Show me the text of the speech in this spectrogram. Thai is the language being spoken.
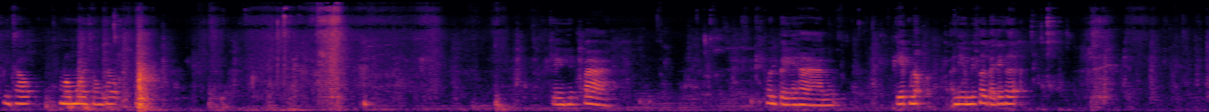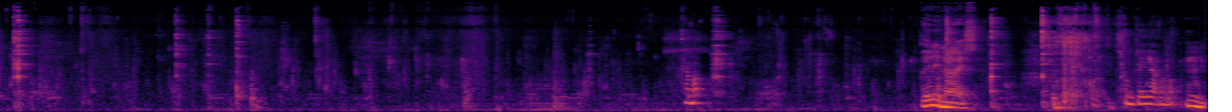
กินข้าวมามอยสองเท่าแก งเห็ดป่าเพิ่นไปหาเก็บเนาะอันนี้ยังไม่เคยไปได้เถอะใช่ปะ very nice สมใจอยากเนาะอืม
